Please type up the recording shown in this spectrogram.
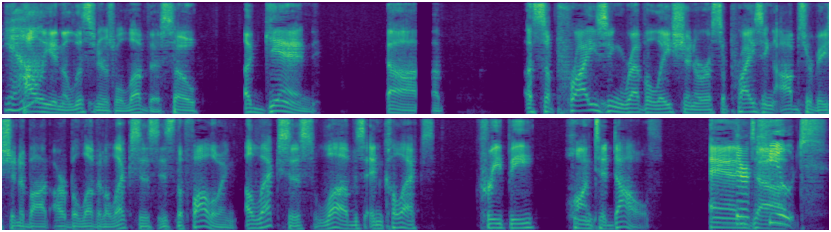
Yeah. Holly and the listeners will love this. So, again, uh, a surprising revelation or a surprising observation about our beloved Alexis is the following Alexis loves and collects creepy, haunted dolls. And They're uh, cute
